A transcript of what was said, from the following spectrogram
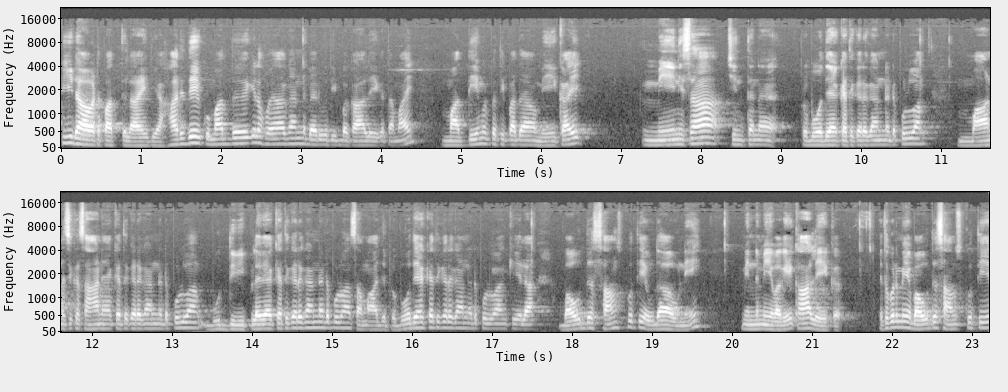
පීඩාවටපත් වෙලා හිටියා. හරි දේ කුමක්ද කියලා හොයාගන්න බැරුව තිබ්බ කාලයක තමයි මධ්‍යම ප්‍රතිපදාව මේකයි. මේ නිසා චින්තන ප්‍රබෝධයක් ඇති කරගන්නට පුළුවන්. මානසික සහනයක් ඇති කරගන්නට පුළුවන්. බුද්ධි විප්ලවයක් ඇති කරගන්නට පුළුවන්. සමාජ ප්‍රබෝධයක් ඇති කරගන්නට පුළුවන් කියලා බෞද්ධ සංස්කෘතිය උදා වුණේ මෙන්න මේ වගේ කාලයක. එතකොට මේ බෞද්ධ සංස්කෘතිය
